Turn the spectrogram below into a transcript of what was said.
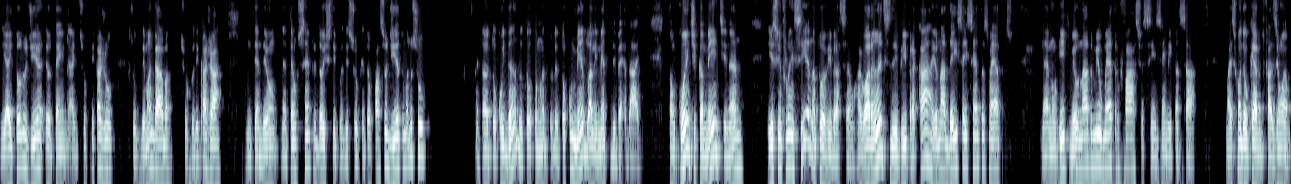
E aí todo dia eu tenho aí, suco de caju, suco de mangaba, suco de cajá, entendeu? Eu tenho sempre dois tipos de suco, então eu passo o dia tomando suco. Então eu estou cuidando, estou tomando, estou comendo alimento de verdade. Então, quanticamente, né, isso influencia na tua vibração. Agora, antes de vir para cá, eu nadei 600 metros, né, no ritmo, eu nado mil metros fácil, assim, sem me cansar. Mas quando eu quero fazer uma,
